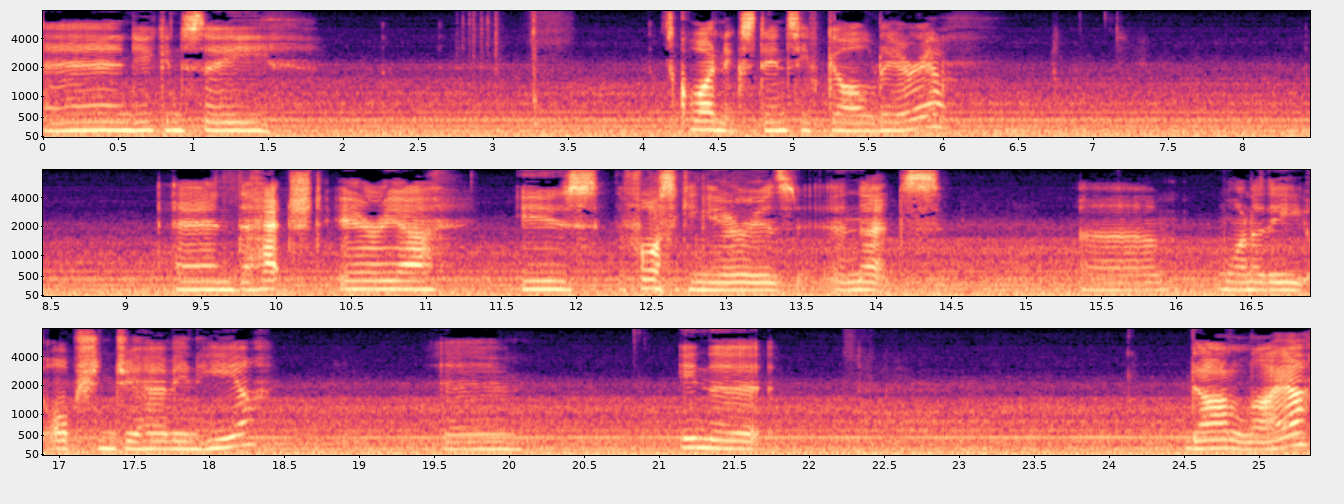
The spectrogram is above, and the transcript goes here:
and you can see it's quite an extensive gold area. And the hatched area is the fossicking areas, and that's um, one of the options you have in here. Um, in the data layer,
